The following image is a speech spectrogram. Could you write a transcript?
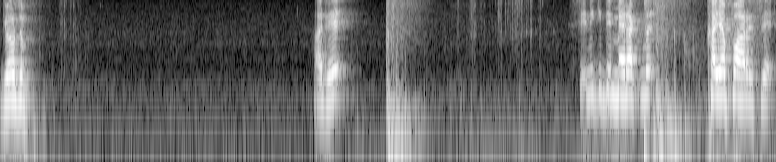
Gördüm. Hadi. Seni gidi meraklı kaya faresi.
